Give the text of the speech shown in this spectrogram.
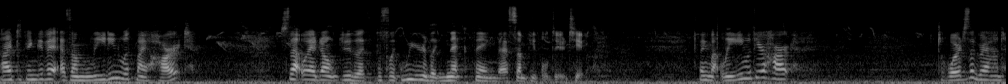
I like to think of it as I'm leading with my heart. So that way I don't do like this like weird like neck thing that some people do too. Think about leading with your heart towards the ground.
